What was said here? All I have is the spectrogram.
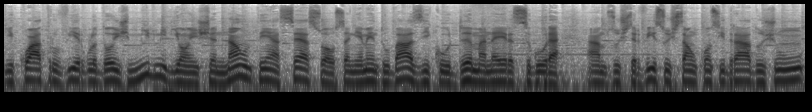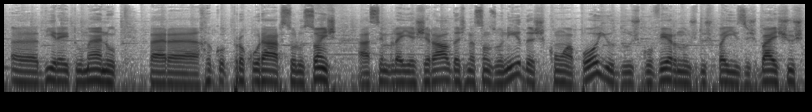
e 4,2 mil milhões não têm acesso ao saneamento básico de maneira segura. Ambos os serviços são considerados um uh, direito humano. Para procurar soluções, a Assembleia Geral das Nações Unidas, com apoio dos governos dos Países Baixos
